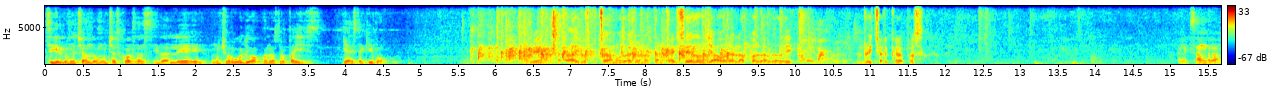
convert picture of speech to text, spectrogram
seguir cosechando muchas cosas y darle mucho orgullo a nuestro país y a este equipo. Muy bien, ahí lo escuchábamos a Jonathan Caicedo y ahora la palabra de Richard Carapaz. Alexandra,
